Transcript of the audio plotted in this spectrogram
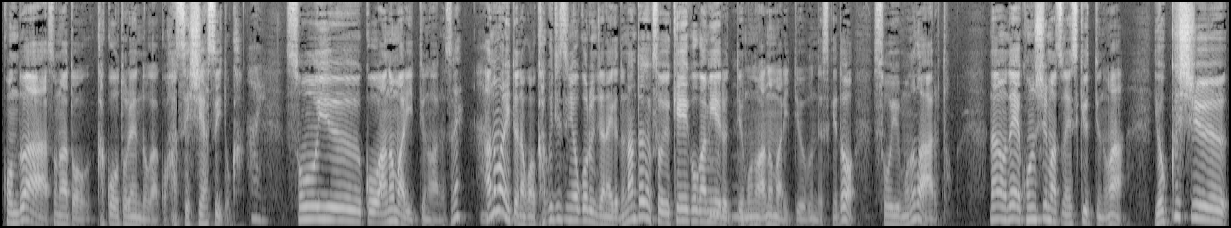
今度はその後、下降トレンドがこう発生しやすいとか、はい。そういう、こう、アノマリっていうのがあるんですね。はい、アノマリっていうのはこの確実に起こるんじゃないけど、なんとなくそういう傾向が見えるっていうものをアノマリって呼ぶんですけど、そういうものがあると。なので、今週末の S q っていうのは、翌週、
